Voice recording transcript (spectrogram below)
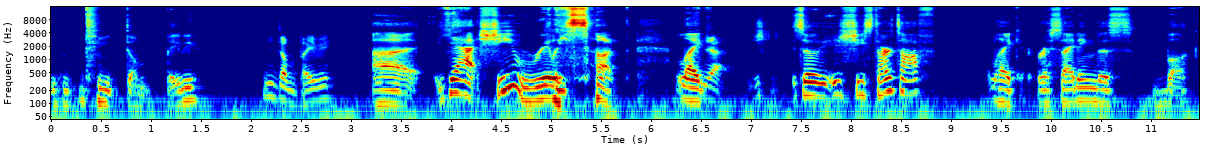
you dumb baby. you dumb baby Uh, yeah, she really sucked. Like, yeah so she starts off like reciting this book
